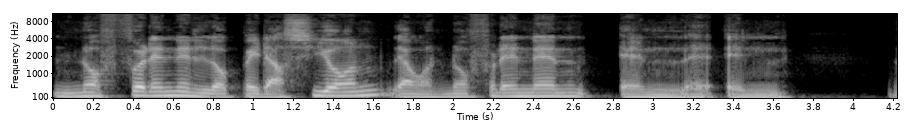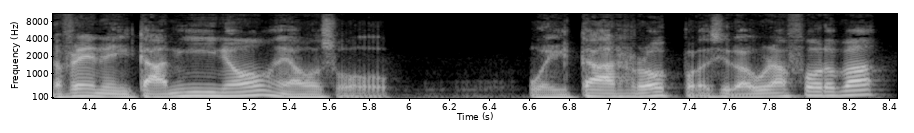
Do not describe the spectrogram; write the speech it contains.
no frenen la operación, digamos, no frenen el, el no frenen el camino, digamos, o, el carro, por decirlo de alguna forma,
